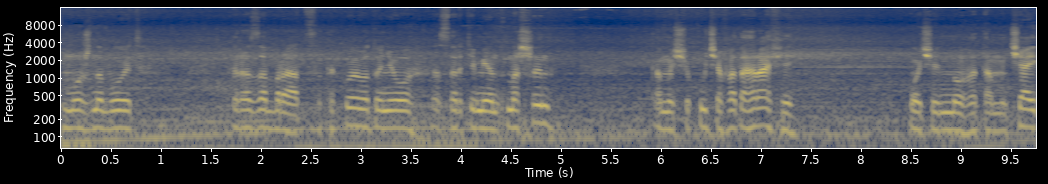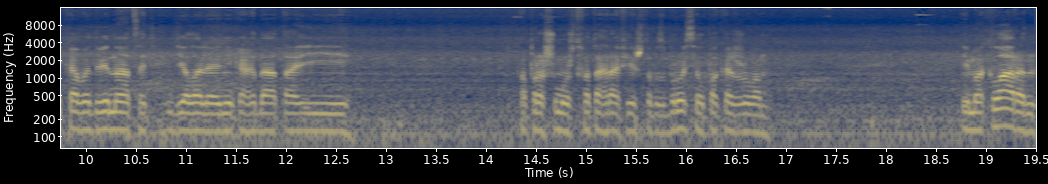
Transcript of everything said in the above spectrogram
можно будет разобраться. Такой вот у него ассортимент машин. Там еще куча фотографий. Очень много. Там Чайка В12 делали они когда-то. И попрошу, может, фотографии, чтобы сбросил, покажу вам. И Макларен,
